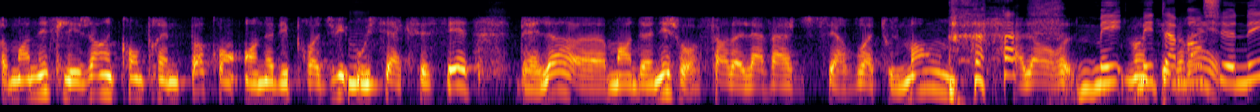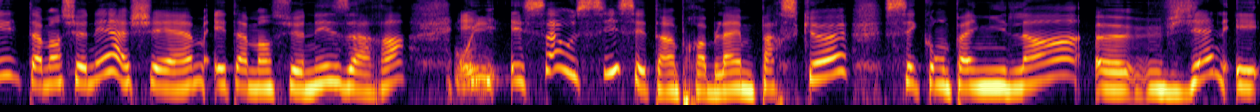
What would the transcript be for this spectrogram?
à un moment donné, si les gens ne comprennent pas qu'on a des produits hmm. aussi accessibles, ben là, à un moment donné, je vais faire le lavage du cerveau à tout le monde. Alors, mais mais t'as mentionné, t'as mentionné H&M et t'as mentionné Zara. Et, et ça aussi, c'est un problème parce que ces compagnies-là euh, viennent et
